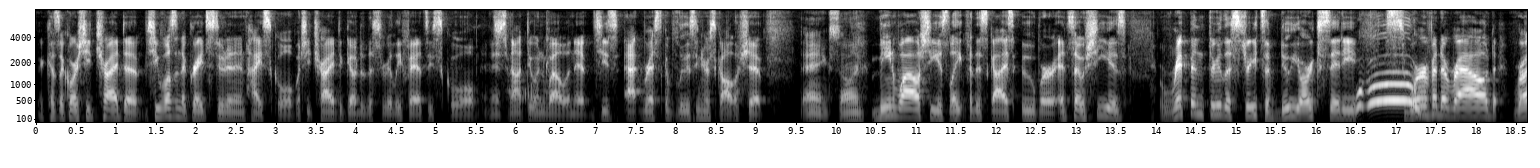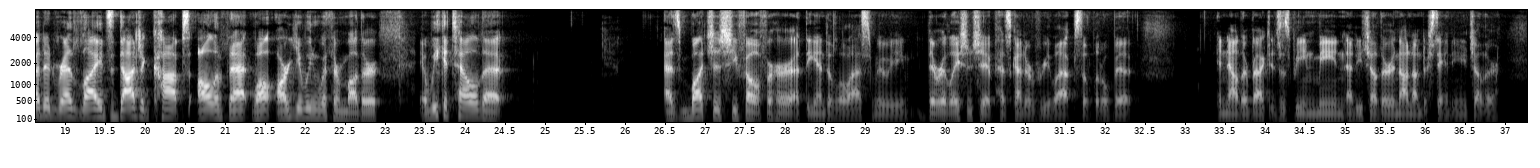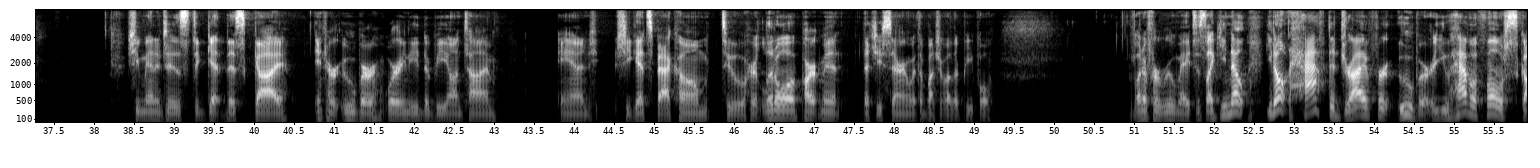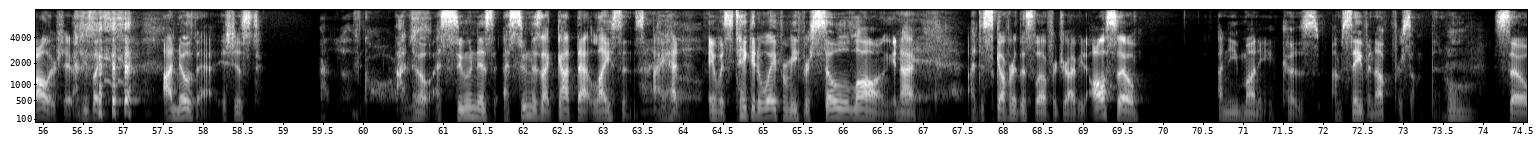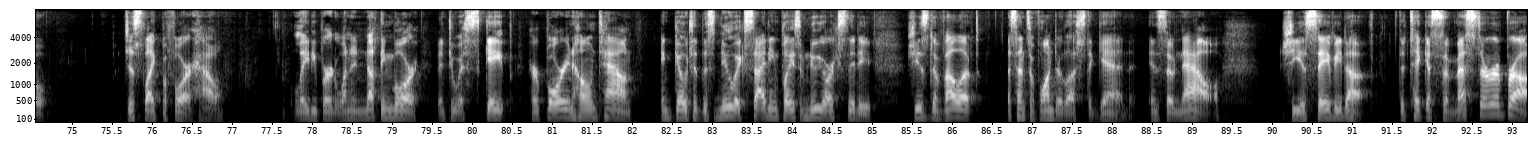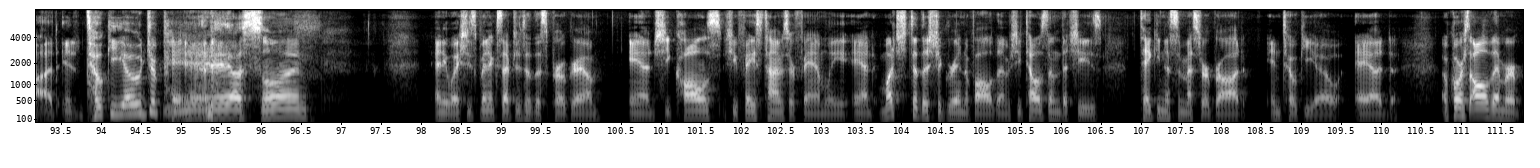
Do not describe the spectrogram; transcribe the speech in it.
Because of course she tried to she wasn't a great student in high school but she tried to go to this really fancy school. And it's she's not doing well in it. She's at risk of losing her scholarship. Dang, son. meanwhile she is late for this guy's uber and so she is ripping through the streets of new york city swerving around running red lights dodging cops all of that while arguing with her mother. And we could tell that as much as she felt for her at the end of the last movie, their relationship has kind of relapsed a little bit. And now they're back to just being mean at each other and not understanding each other. She manages to get this guy in her Uber where he needed to be on time. And she gets back home to her little apartment that she's sharing with a bunch of other people. One of her roommates is like, you know, you don't have to drive for Uber. You have a full scholarship. And she's like, I know that. It's just Of course. I know. As soon as as soon as I got that license, I, had it was taken away from me for so long, and I I discovered this love for driving. Also, I need money because I'm saving up for something. so, just like before, how Lady Bird wanted nothing more than to escape her boring hometown and go to this new exciting place of New York City. She has developed a sense of wanderlust again. And so now she is saving up to take a semester abroad in Tokyo, Japan. Yeah, son. Anyway, she's been accepted to this program and she calls, she FaceTimes her family, and much to the chagrin of all of them, she tells them that she's taking a semester abroad in Tokyo. And of course, all of them are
